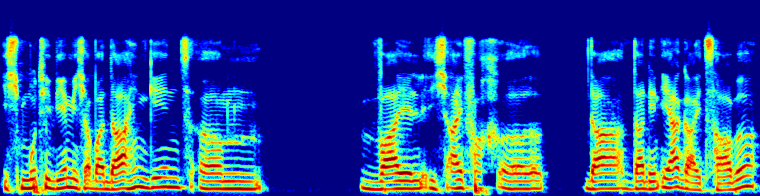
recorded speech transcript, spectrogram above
ich motiviere mich aber dahingehend, ähm, weil ich einfach äh, da, da den Ehrgeiz habe,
